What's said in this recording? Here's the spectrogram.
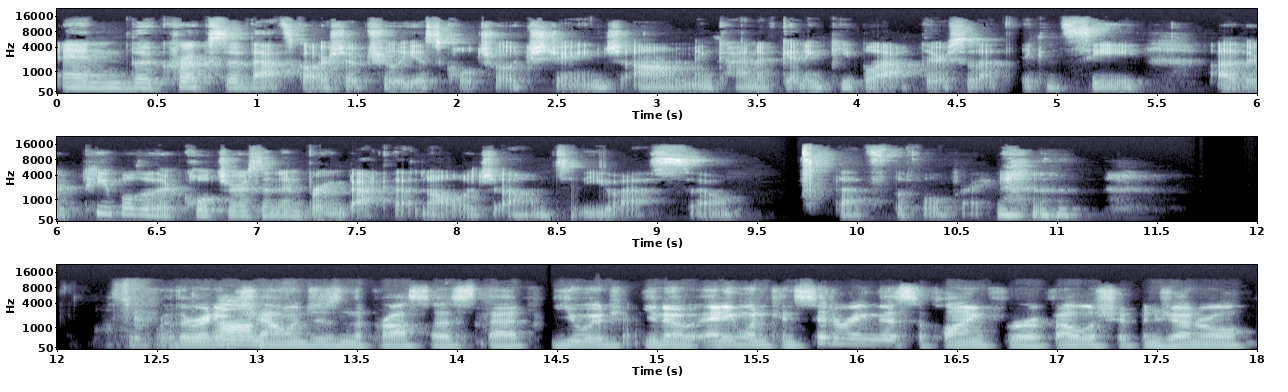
and the crux of that scholarship truly is cultural exchange um, and kind of getting people out there so that they can see other people's, other cultures, and then bring back that knowledge um, to the U.S. So that's the Fulbright. So, were there any um, challenges in the process that you would, you know, anyone considering this, applying for a fellowship in general?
